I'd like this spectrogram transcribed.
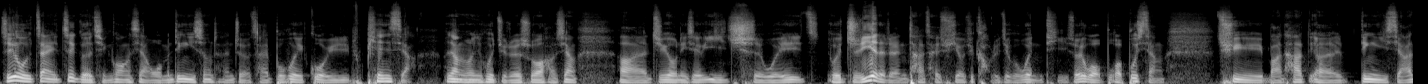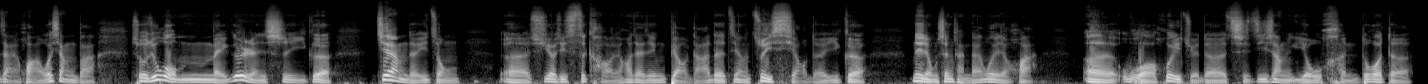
只有在这个情况下，我们定义生产者才不会过于偏狭。让人会觉得说，好像啊，只有那些以此为为职业的人，他才需要去考虑这个问题。所以，我我不想去把它呃定义狭窄化。我想把说，如果我们每个人是一个这样的一种呃需要去思考，然后在这种表达的这样最小的一个内容生产单位的话，呃，我会觉得实际上有很多的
